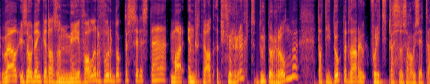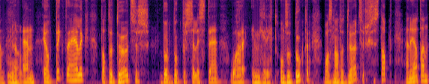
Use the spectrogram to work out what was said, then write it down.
Wel, je zou denken dat is een meevaller voor dokter Celestin, maar inderdaad, het gerucht doet de ronde dat die dokter daar voor iets tussen zou zitten. Ja. En hij ontdekte eigenlijk dat de Duitsers door dokter Celestin waren ingericht. Onze dokter was naar de Duitsers gestapt en hij had dan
